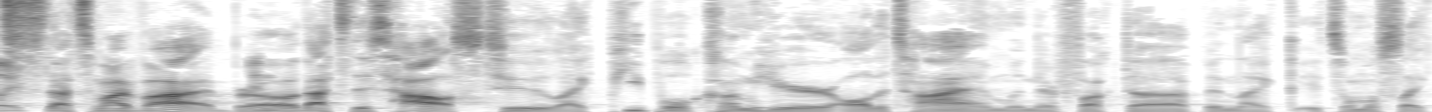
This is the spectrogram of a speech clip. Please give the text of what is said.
that's, that's, my vibe, bro. that's this house too. Like people come here all the time when they're fucked up, and like it's almost like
